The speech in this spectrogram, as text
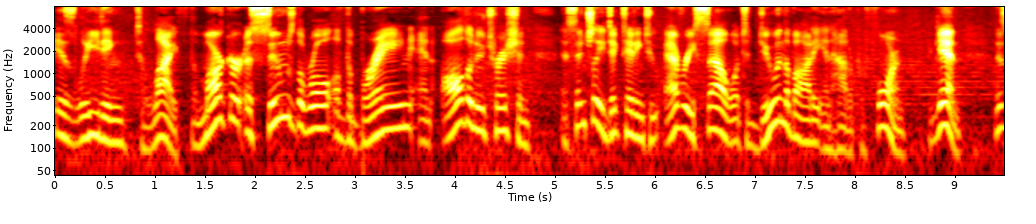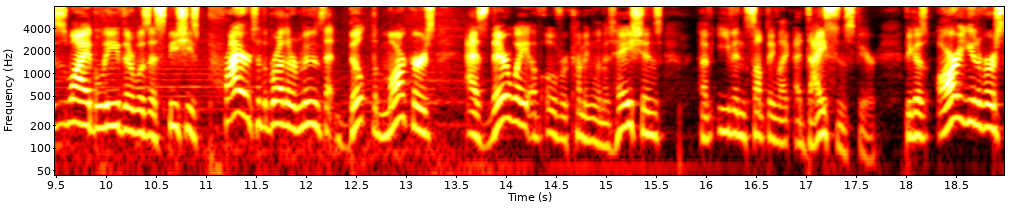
is leading to life. The marker assumes the role of the brain and all the nutrition essentially dictating to every cell what to do in the body and how to perform. Again, this is why I believe there was a species prior to the Brethren Moons that built the markers as their way of overcoming limitations of even something like a Dyson sphere. Because our universe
